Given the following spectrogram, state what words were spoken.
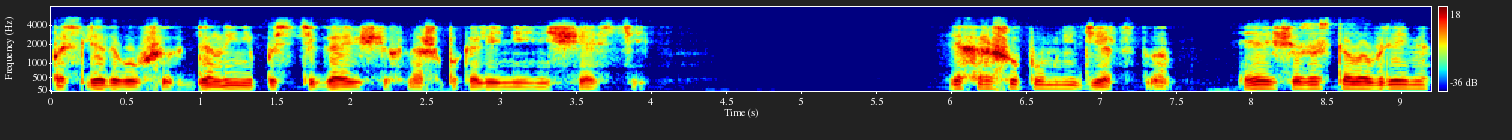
последовавших до ныне постигающих наше поколение несчастий. Я хорошо помню детство. Я еще застала время,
